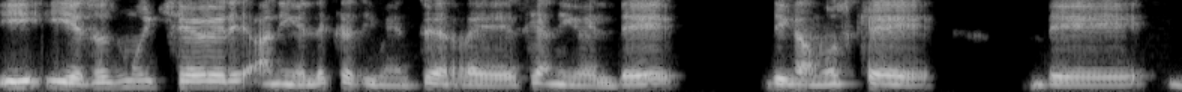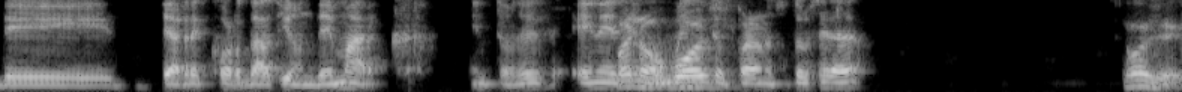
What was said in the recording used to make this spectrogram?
y, y eso es muy chévere a nivel de crecimiento de redes y a nivel de, digamos que, de, de, de recordación de marca. Entonces, en ese momento para nosotros era José,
